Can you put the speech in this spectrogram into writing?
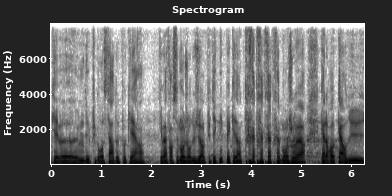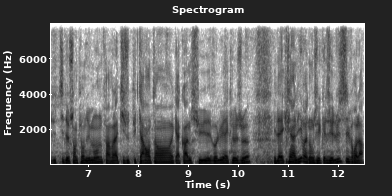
qui est euh, une des plus grosses stars de poker qui n'est pas forcément aujourd'hui le joueur le plus technique, mais qui est un très très très très bon joueur, qui a le record du, titre de champion du monde, voilà, qui joue depuis 40 ans et qui a quand même su évoluer avec le jeu. Il a écrit un livre et donc j'ai lu ce livre-là.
